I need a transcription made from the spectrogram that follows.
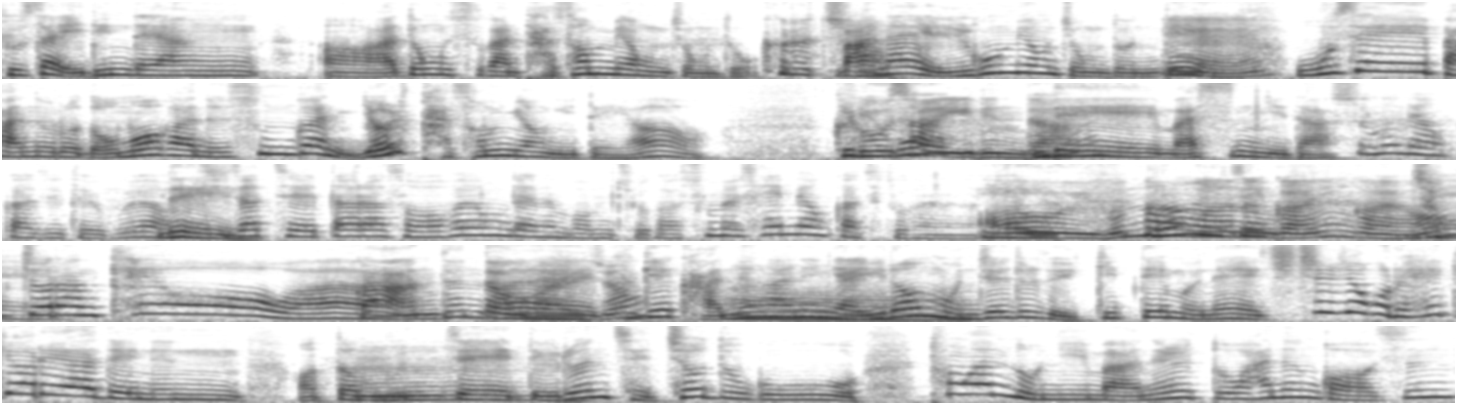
교사 1인당 어, 아동 한 5명 정도. 그렇죠. 많아야 7명 정도인데 네. 5세 반으로 넘어가는 순간 15명이 돼요. 그리고 교사 1인당? 네, 맞습니다. 20명까지 되고요. 네. 지자체에 따라서 허용되는 범주가 23명까지도 가능합니다. 아우, 이건 너무 많은 거 아닌가요? 적절한 케어와 안 된다고 네, 봐야죠. 그게 가능하느냐 아. 이런 문제들도 있기 때문에 실질적으로 해결해야 되는 어떤 음. 문제들은 제쳐두고 통합 논의만을 또 하는 것은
